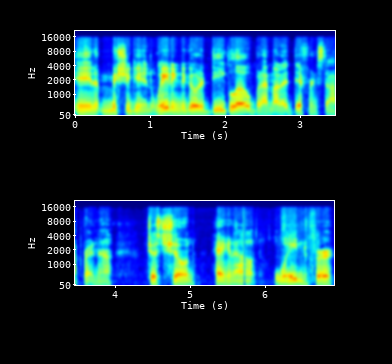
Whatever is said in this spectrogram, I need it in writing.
in Michigan waiting to go to D-Glow, but I'm at a different stop right now. Just chilling, hanging out, waiting for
